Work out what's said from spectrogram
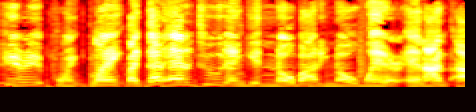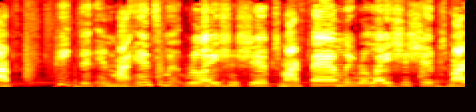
period, point blank. Like that attitude ain't getting nobody nowhere. And I, I've peaked it in my intimate relationships, my family relationships, my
